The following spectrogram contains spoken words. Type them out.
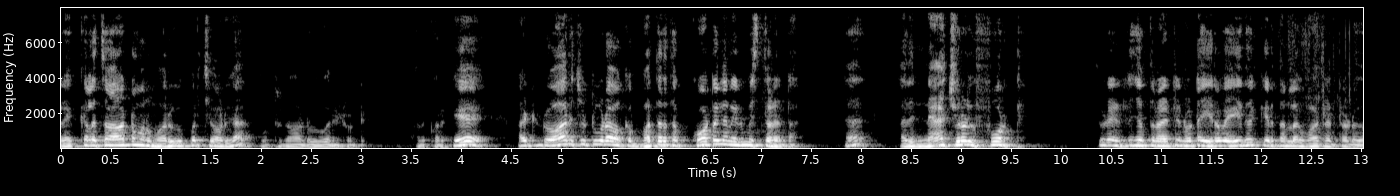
రెక్కల చాట మనం మరుగుపరిచేవాడుగా ఉంటున్నాడు అనేటువంటి. అది కొరకే అటువంటి వారి చుట్టూ కూడా ఒక భద్రత కోటగా నిర్మిస్తాడంట. అది న్యాచురల్ ఫోర్ట్ చూడండి ఎట్లా చెప్తున్నాడు అంటే నూట ఇరవై ఐదో కీర్తనలో మాట్లాడతాడు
